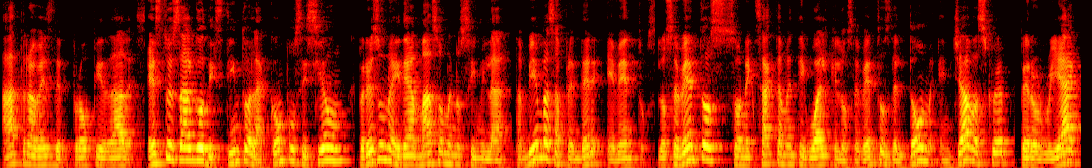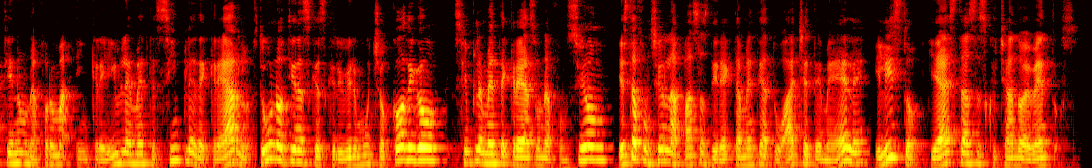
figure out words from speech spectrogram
a través de propiedades. Esto es algo distinto a la composición, pero es una idea más o menos similar. También vas a aprender eventos. Los eventos son exactamente igual que los eventos del DOM en JavaScript, pero React tiene una forma increíblemente simple de crearlos. Tú no tienes que escribir mucho código, simplemente creas una función y esta función la pasas directamente a tu HTML y listo, ya estás escuchando eventos.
